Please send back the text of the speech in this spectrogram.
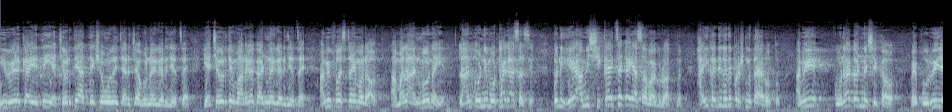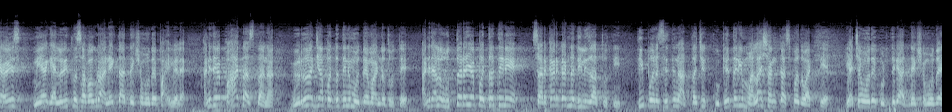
ही वेळ काय येते? याच्यावरती अध्यक्ष महोदय चर्चा होणं गरजेचं आहे. याच्यावरती मार्ग काढणं गरजेचं आहे. आम्ही फर्स्ट टाइमर आहोत. आम्हाला अनुभव नाहीये. लहान तोंडी मोठा घास असेल. पण हे आम्ही शिकायचं काय या सभागृहातनं? हाही कधी कधी प्रश्न तयार होतो. आम्ही कोणाकडनं शिकावं? म्हणजे पूर्वी ज्यावेळेस मी या गॅलरीतनं सभागृह अनेकदा अध्यक्ष महोदय पाहिलेला आहे. आणि ते पाहत असताना विरोधक ज्या पद्धतीने मुद्दे मांडत होते आणि त्याला उत्तरं ज्या पद्धतीने सरकारकडनं दिली जात होती ती परिस्थिती आत्ताची कुठेतरी मला शंकास्पद वाटते याच्यामध्ये कुठेतरी अध्यक्ष महोदय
